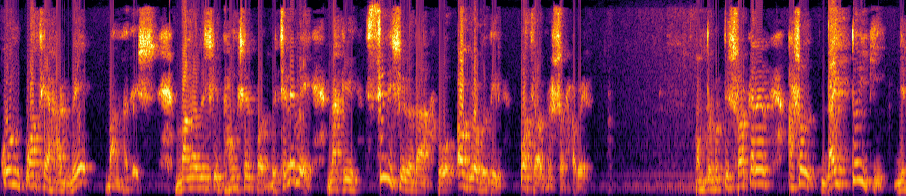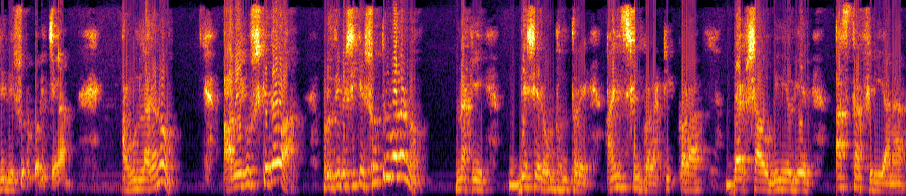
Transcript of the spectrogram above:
কোন পথে হাঁটবে বাংলাদেশ? বাংলাদেশ কি ধ্বংসের পথ বেছে নেবে, নাকি স্থিতিশীলতা ও অগ্রগতির পথে অগ্রসর হবে? অন্তর্বর্তী সরকারের আসল দায়িত্বই কি? যেটি দিয়ে শুরু করেছিলাম। আগুন লাগানো? আবেগ উস্কে দেওয়া? প্রতিবেশীকে শত্রু বানানো? নাকি দেশের অভ্যন্তরে আইন শৃঙ্খলা ঠিক করা, ব্যবসা ও বিনিয়োগের আস্থা ফিরিয়ে আনা,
